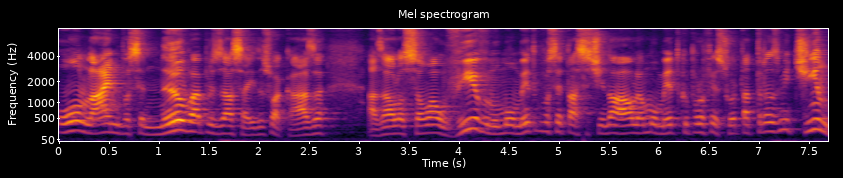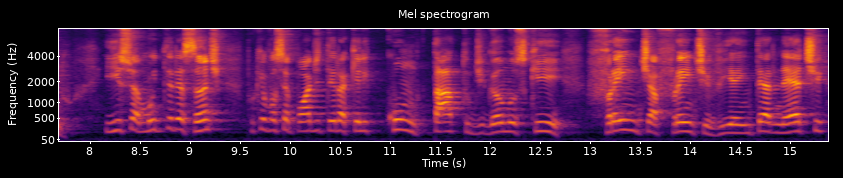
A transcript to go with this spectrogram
online, você não vai precisar sair da sua casa. As aulas são ao vivo, no momento que você está assistindo a aula, é o momento que o professor está transmitindo. E isso é muito interessante porque você pode ter aquele contato, digamos que frente a frente via internet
